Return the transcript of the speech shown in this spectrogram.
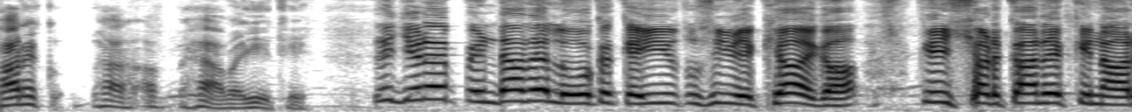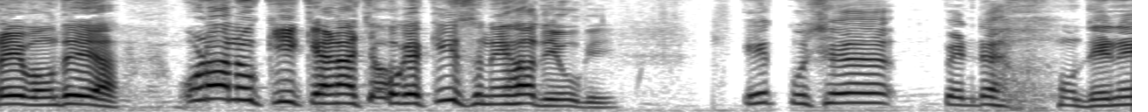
ਹਰ ਇੱਕ ਹੈ ਵਾ ਜੀ ਇੱਥੇ। ਤੇ ਜਿਹੜੇ ਪਿੰਡਾਂ ਦੇ ਲੋਕ ਕਈ ਤੁਸੀਂ ਵੇਖਿਆ ਹੋਵੇਗਾ ਕਿ ਸੜਕਾਂ ਦੇ ਕਿਨਾਰੇ ਵਾਉਂਦੇ ਆ ਉਹਨਾਂ ਨੂੰ ਕੀ ਕਹਿਣਾ ਚਾਹੋਗੇ? ਕੀ ਸੁਨੇਹਾ ਦਿਓਗੇ? ਇਹ ਕੁਝ ਪਿੰਡ ਹੁੰਦੇ ਨੇ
